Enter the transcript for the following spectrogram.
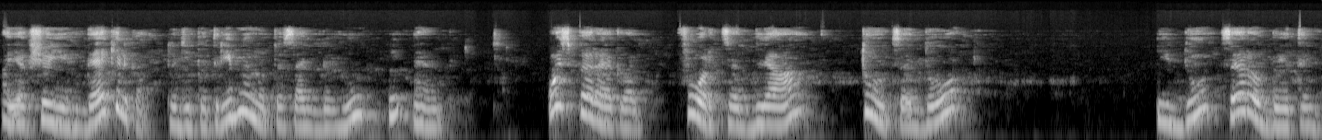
А якщо їх декілька, тоді потрібно написати begin і end. Ось переклад. For це для, to це до, іду це робити.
